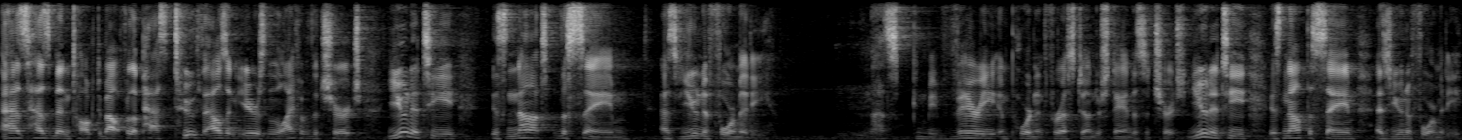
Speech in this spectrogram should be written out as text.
as has been talked about for the past 2,000 years in the life of the church, unity is not the same as uniformity. That's going to be very important for us to understand as a church. Unity is not the same as uniformity.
